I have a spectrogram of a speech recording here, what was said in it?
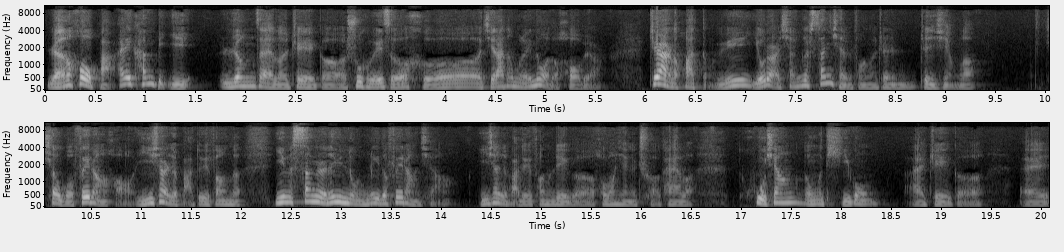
然后把埃坎比扔在了这个舒克维泽和杰拉德·莫雷诺的后边。这样的话，等于有点像一个三前锋的阵阵型了。效果非常好，一下就把对方的，因为三个人的运动能力都非常强，一下就把对方的这个后防线给扯开了，互相能够提供，哎，这个，哎，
